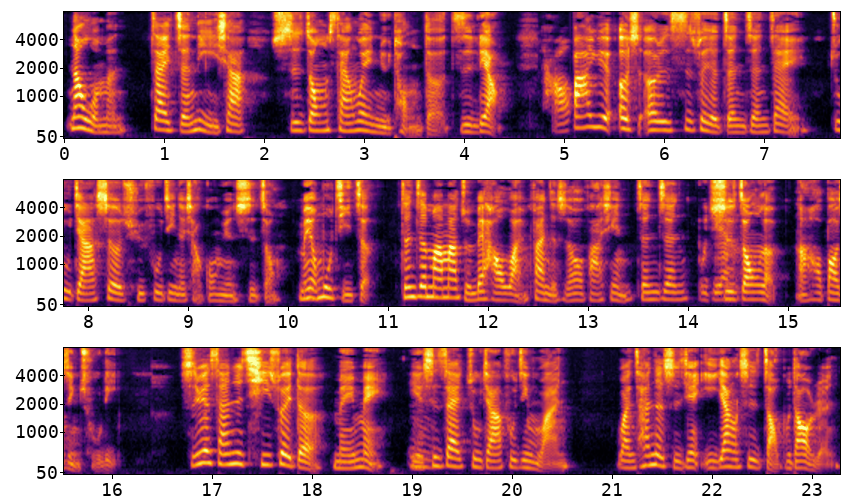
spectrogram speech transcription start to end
那我们再整理一下失踪三位女童的资料。好，八月二十二日，四岁的珍珍在住家社区附近的小公园失踪，没有目击者。珍珍妈妈准备好晚饭的时候，发现珍珍失踪了，然后报警处理。十月三日，七岁的美美也是在住家附近玩，晚餐的时间一样是找不到人，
